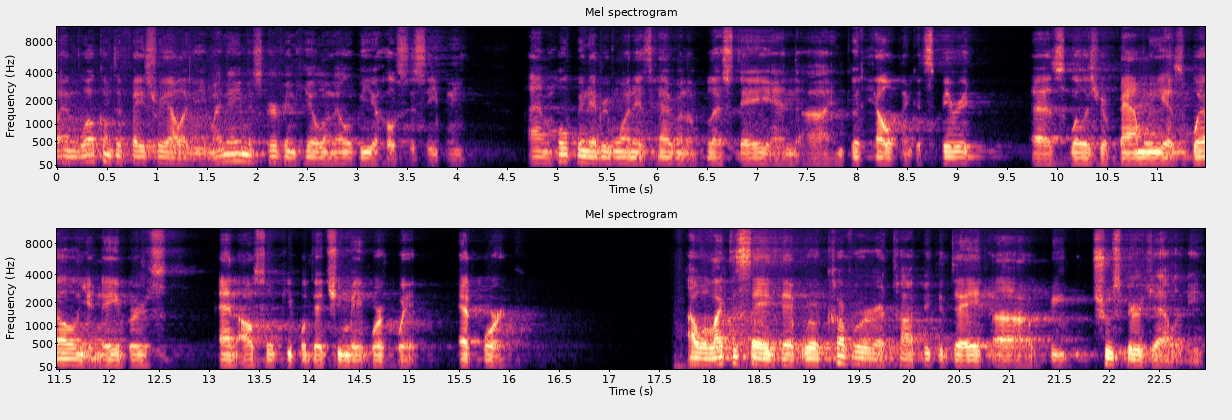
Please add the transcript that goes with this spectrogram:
and welcome to Face Reality. My name is Ervin Hill and I will be your host this evening. I'm hoping everyone is having a blessed day and uh, in good health and good spirit, as well as your family, as well, and your neighbors, and also people that you may work with at work. I would like to say that we'll cover a topic today, uh, true spirituality,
